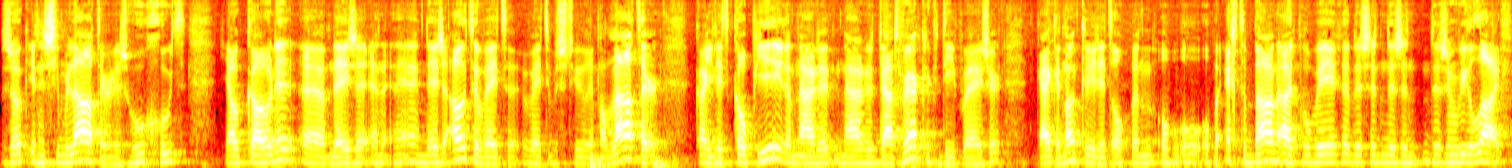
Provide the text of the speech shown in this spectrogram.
dus ook in een simulator. Dus hoe goed jouw code uh, deze, en, en, deze auto weet te, weet te besturen. En dan later kan je dit kopiëren naar de, naar de daadwerkelijke Deep Racer. Kijk, en dan kun je dit op een, op, op een echte baan uitproberen, dus in, dus in, dus in real life.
